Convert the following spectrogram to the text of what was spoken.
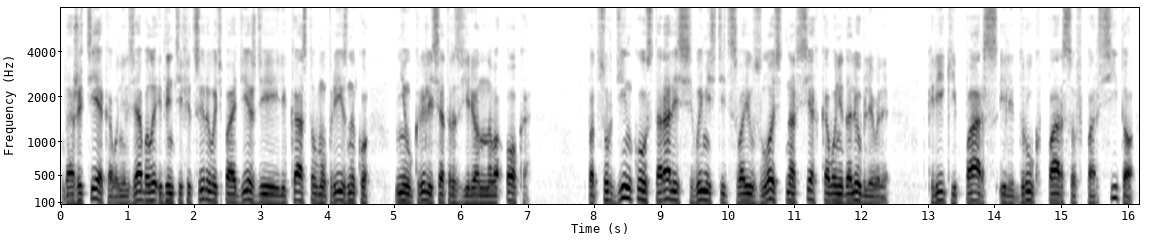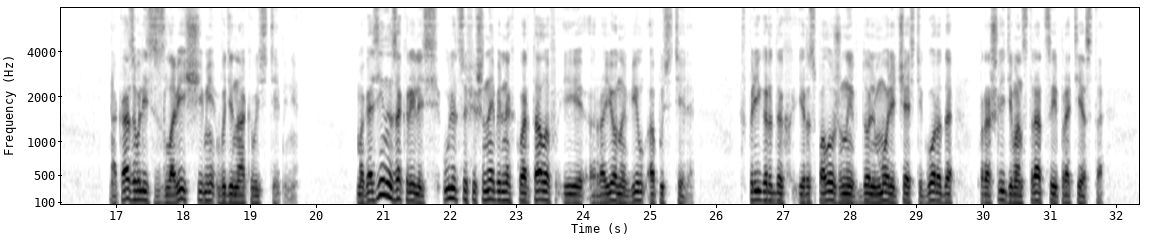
Даже те, кого нельзя было идентифицировать по одежде или кастовому признаку, не укрылись от разъяренного ока. Под сурдинку старались выместить свою злость на всех, кого недолюбливали. Крики «Парс» или «Друг Парсов Парсито» оказывались зловещими в одинаковой степени. Магазины закрылись, улицы фешенебельных кварталов и района вилл опустели. В пригородах и расположенные вдоль моря части города прошли демонстрации протеста –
